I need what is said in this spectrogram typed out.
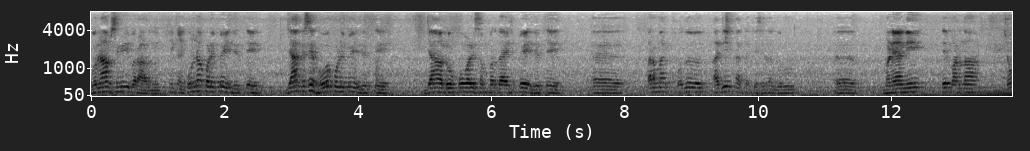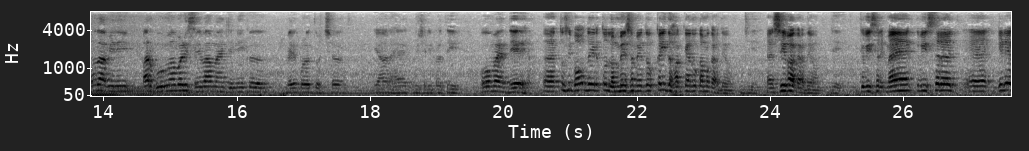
ਗੁਰਨਾਮ ਸਿੰਘ ਜੀ ਬਰਾੜ ਨੂੰ ਠੀਕ ਹੈ। ਉਹਨਾਂ ਕੋਲੇ ਭੇਜ ਦਿੱਤੇ ਜਾਂ ਕਿਸੇ ਹੋਰ ਕੋਲੇ ਭੇਜ ਦਿੱਤੇ ਜਾਂ ਲੋਕੋ ਵਾਲੀ ਸੰਪਰਦਾਇ 'ਚ ਭੇਜ ਦਿੱਤੇ ਪਰ ਮੈਂ ਖੁਦ ਅਜੇ ਤੱਕ ਕਿਸੇ ਦਾ ਗੁਰੂ ਬਣਿਆ ਨਹੀਂ ਤੇ ਬਣਨਾ ਚਾਹੁੰਦਾ ਵੀ ਨਹੀਂ ਪਰ ਗੁਰੂਆਂ ਵਾਲੀ ਸੇਵਾ ਮੈਂ ਜਿੰਨੀ ਕੁ ਮੇਰੇ ਕੋਲ ਤੁੱਛ ਗਿਆਨ ਹੈ ਕਵੀਸ਼ਰੀ ਪ੍ਰਤੀ ਉਹ ਮੈਂ ਦੇ ਰਿਹਾ। ਤੁਸੀਂ ਬਹੁਤ ਦੇਰ ਤੋਂ ਲੰਮੇ ਸਮੇਂ ਤੋਂ ਕਈ ਦਹਾਕਿਆਂ ਤੋਂ ਕੰਮ ਕਰਦੇ ਹੋ। ਜੀ। ਸੇਵਾ ਕਰਦੇ ਹੋ। ਜੀ। ਕਵੀਸਰ ਮੈਂ ਕਵੀਸਰ ਜਿਹੜੇ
